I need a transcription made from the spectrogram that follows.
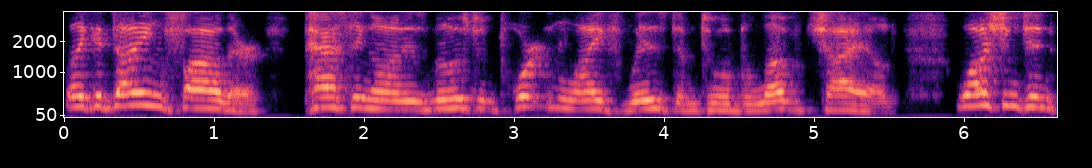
Like a dying father passing on his most important life wisdom to a beloved child, Washington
